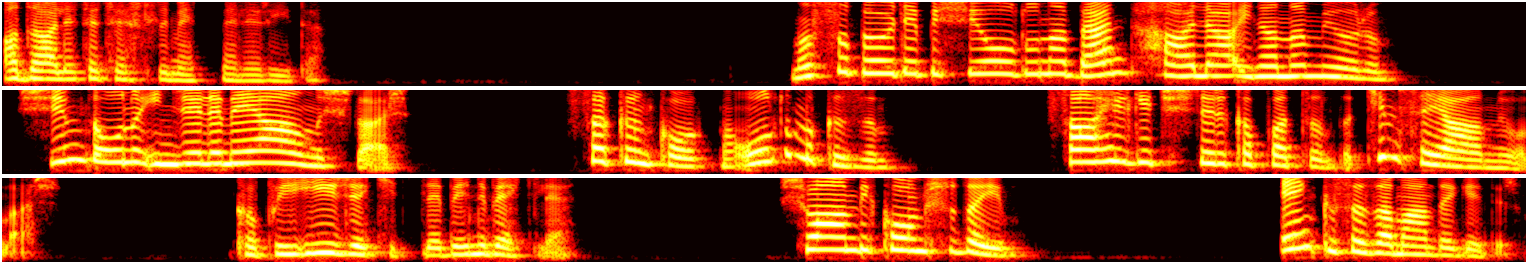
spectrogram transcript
adalete teslim etmeleriydi. Nasıl böyle bir şey olduğuna ben hala inanamıyorum. Şimdi onu incelemeye almışlar. Sakın korkma, oldu mu kızım? Sahil geçişleri kapatıldı. Kimseyi almıyorlar. Kapıyı iyice kitle, beni bekle. Şu an bir komşudayım. En kısa zamanda gelirim.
